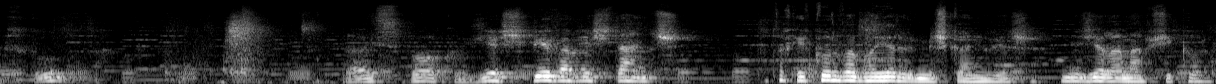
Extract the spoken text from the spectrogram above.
jest, kurwa? Daj spokój, wieś śpiewa, wieś tańczy. To takie kurwa bajery w mieszkaniu, wiesz. Niedziela na wsi, kurwa.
